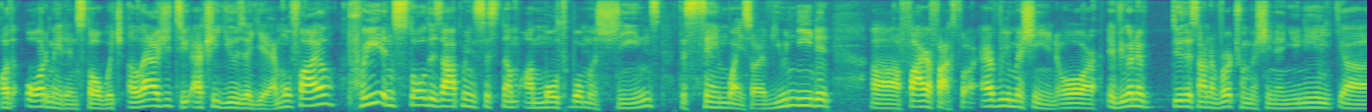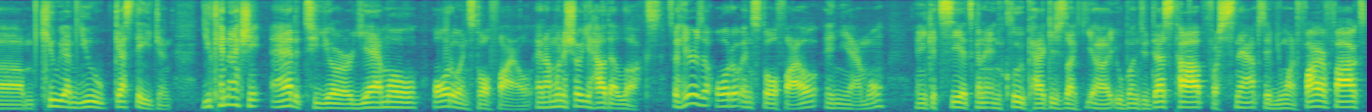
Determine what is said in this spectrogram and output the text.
or the automated install, which allows you to actually use a YAML file, pre-install this operating system on multiple machines the same way. So if you needed uh, Firefox for every machine, or if you're gonna do this on a virtual machine and you need um, QEMU guest agent, you can actually add it to your YAML auto install file. And I'm gonna show you how that looks. So here's an auto install file in YAML. And you can see it's gonna include packages like uh, Ubuntu Desktop for snaps if you want Firefox,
